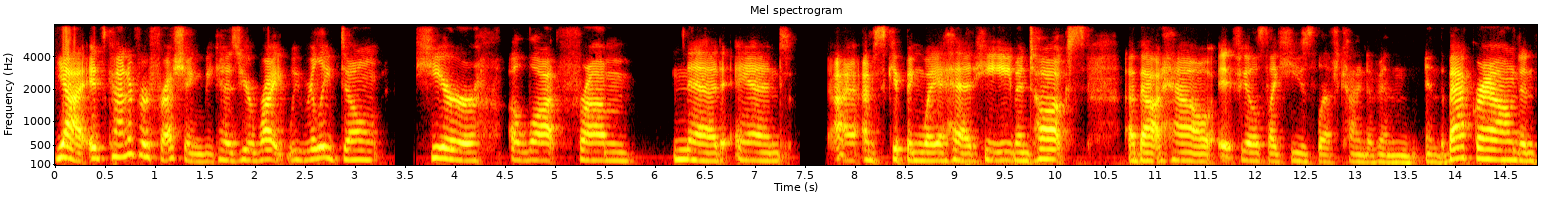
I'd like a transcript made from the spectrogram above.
Yeah, it's kind of refreshing because you're right. We really don't hear a lot from Ned, and I, I'm skipping way ahead. He even talks about how it feels like he's left kind of in in the background. And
